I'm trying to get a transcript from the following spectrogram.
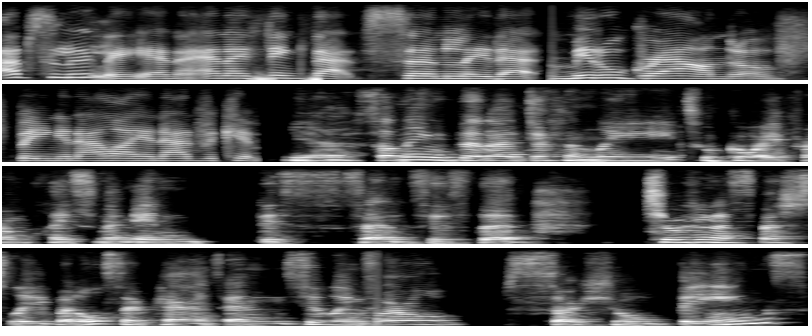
Absolutely. And and I think that's certainly that middle ground of being an ally and advocate. Yeah. Something that I definitely took away from placement in this sense is that children especially, but also parents and siblings, we're all social beings.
